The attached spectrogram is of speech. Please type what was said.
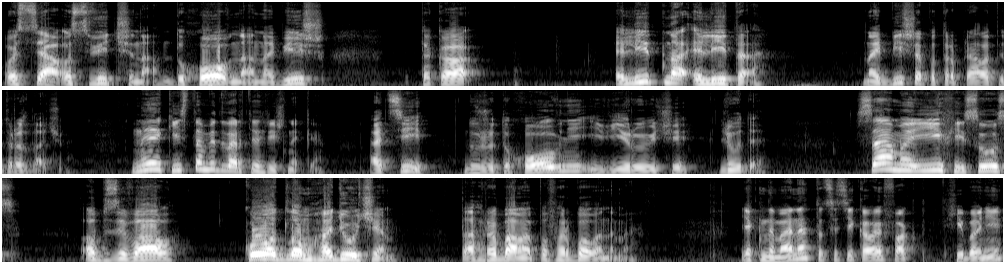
Ось ця освічена, духовна, найбільш така елітна еліта найбільше потрапляла під роздачу. Не якісь там відверті грішники, а ці дуже духовні і віруючі люди. Саме їх Ісус обзивав кодлом гадючим та гробами пофарбованими. Як на мене, то це цікавий факт. Хіба ні?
